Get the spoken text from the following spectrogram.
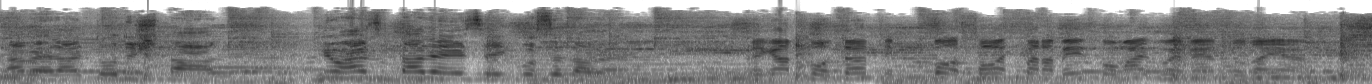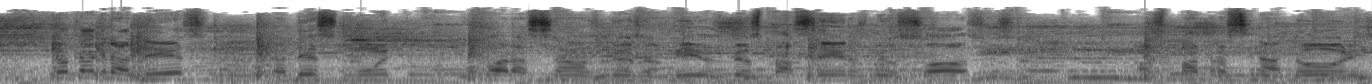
na verdade, todo o estado. E o resultado é esse aí que você está vendo. Obrigado, portanto, boa sorte, parabéns por mais um evento, Dayan. Eu que agradeço, agradeço muito de coração aos meus amigos, meus parceiros, meus sócios, aos patrocinadores,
